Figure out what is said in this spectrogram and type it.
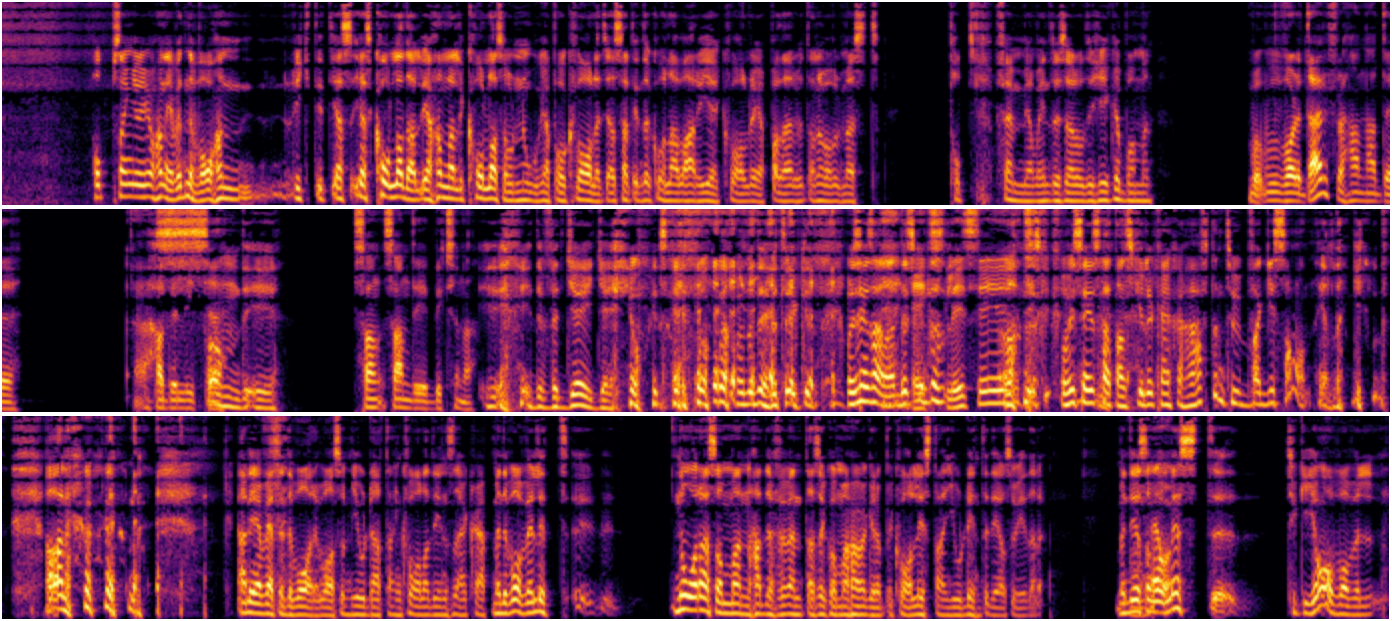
hoppsan grejer. Han, jag vet inte vad han riktigt, jag, jag kollade aldrig, jag hann aldrig kolla så noga på kvalet. Jag satt inte och kollade varje kvalrepa där utan det var väl mest topp fem jag var intresserad av att kika på. Men Var, var det därför han hade, hade lite sand i, sand, sand i byxorna? i, i the VJJ om vi säger så. Om det uttrycket. Och vi säger så här, det skulle inte. Ja, det sk- och vi säger så här att han skulle kanske ha haft en tub Vagisan helt enkelt. Ja, nej, ja, jag vet inte vad det var som gjorde att han kvalade in sån här crap, men det var väldigt eh, några som man hade förväntat sig komma högre upp i kvallistan gjorde inte det och så vidare. Men det som var mest, eh, tycker jag, var väl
